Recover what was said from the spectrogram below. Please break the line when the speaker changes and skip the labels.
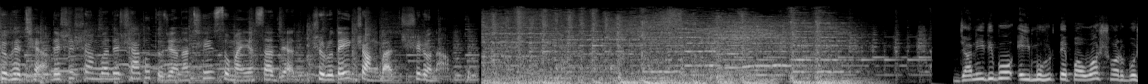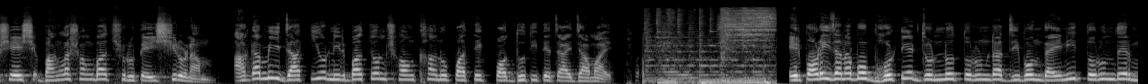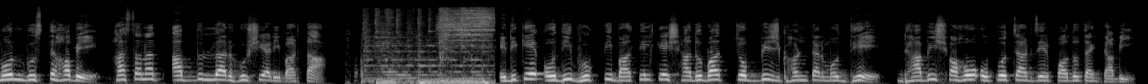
শুভেচ্ছা। দেশের সংবাদে স্বাগত জানাচ্ছি সুমাইয়া সাজ্জাদ। শুরুতেই সংবাদ শিরোনাম।
জানিয়ে দিব এই মুহূর্তে পাওয়া সর্বশেষ বাংলা সংবাদ শুরুতেই শিরোনাম। আগামী জাতীয় নির্বাচন সংখ্যানুপাতিক পদ্ধতিতে চায় জামায়াত। এরপরেই জানাব ভোটের জন্য তরুণরা জীবন দেয়নি, তরুণদের মন বুঝতে হবে। হাসানাত আবদুল্লার হুঁশিয়ারি বার্তা। এদিকে অধিভুক্তি বাতিলকে সাধুবাদ চব্বিশ ঘণ্টার মধ্যে ঢাবি সহ উপাচার্যের পদত্যাগ দাবি।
